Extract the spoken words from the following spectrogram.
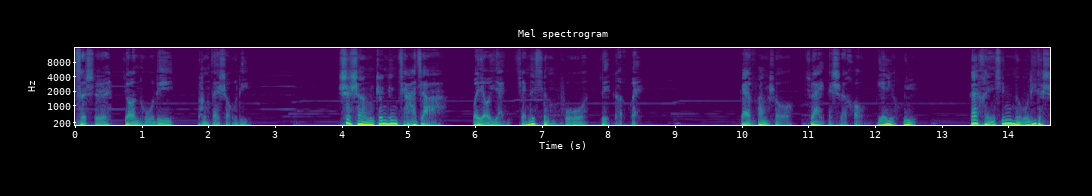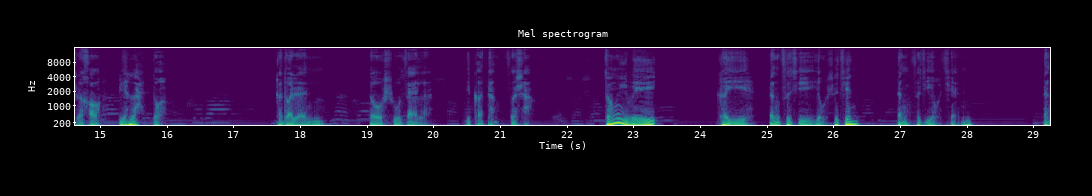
此时就要努力。捧在手里。世上真真假假，唯有眼前的幸福最可贵。该放手去爱的时候，别犹豫；该狠心努力的时候，别懒惰。很多人都输在了一个“等”字上，总以为可以等自己有时间，等自己有钱，等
